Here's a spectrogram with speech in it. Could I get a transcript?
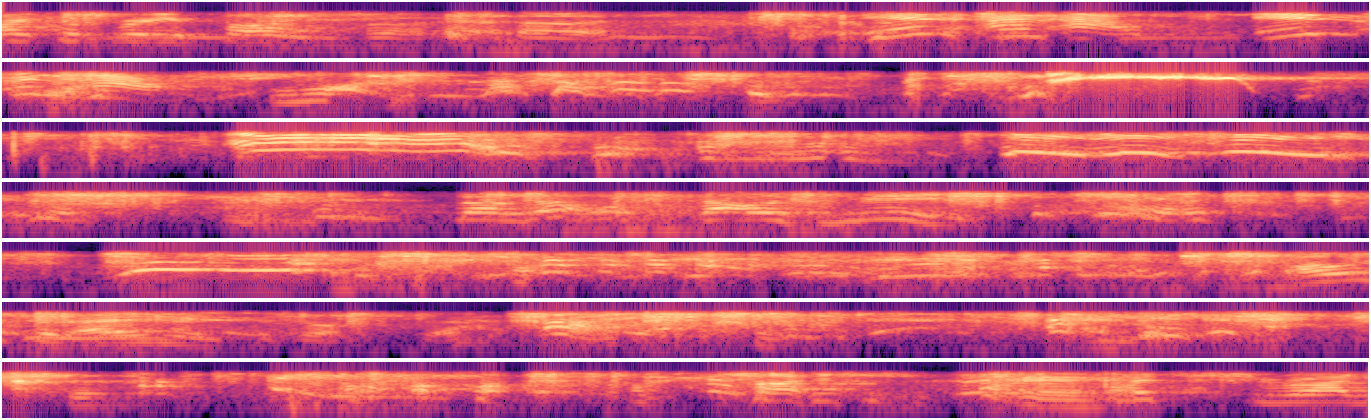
I could breathe fine, but it hurts. In and out. In and out. What? Ah! See. No, that was that was me. I wasn't aiming to drop that. I just, I just ran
